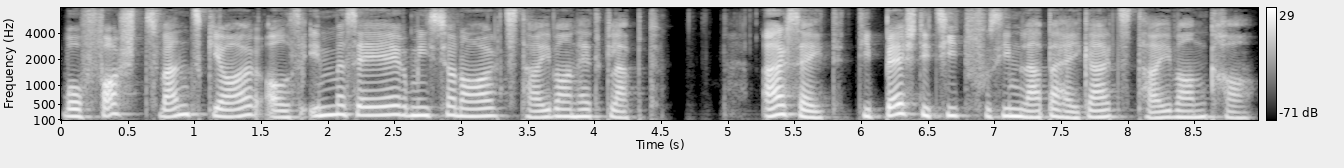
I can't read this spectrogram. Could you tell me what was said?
der fast 20 Jahre als Immerseher-Missionar zu Taiwan hat gelebt. Er sagt, die beste Zeit von seinem Leben habe er zu Taiwan gehabt.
